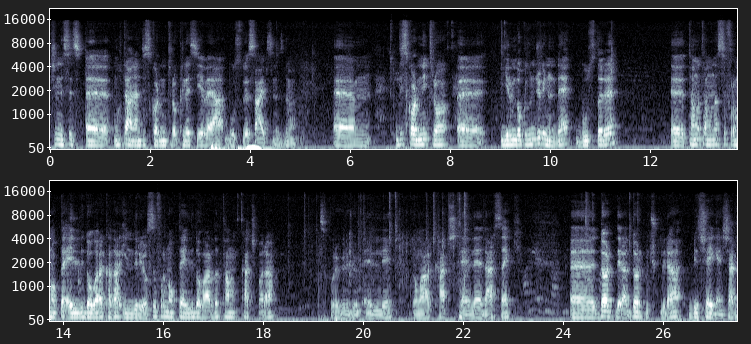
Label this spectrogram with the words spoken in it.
Şimdi siz e, muhtemelen Discord Nitro klasiğe veya boost'luya sahipsiniz değil mi? Eee Discord Nitro e, 29. gününde boostları e, tamı tamına 0.50 dolara kadar indiriyor. 0.50 dolarda tam kaç para? 0,50 dolar kaç TL dersek e, 4 lira 4.5 lira bir şey gençler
